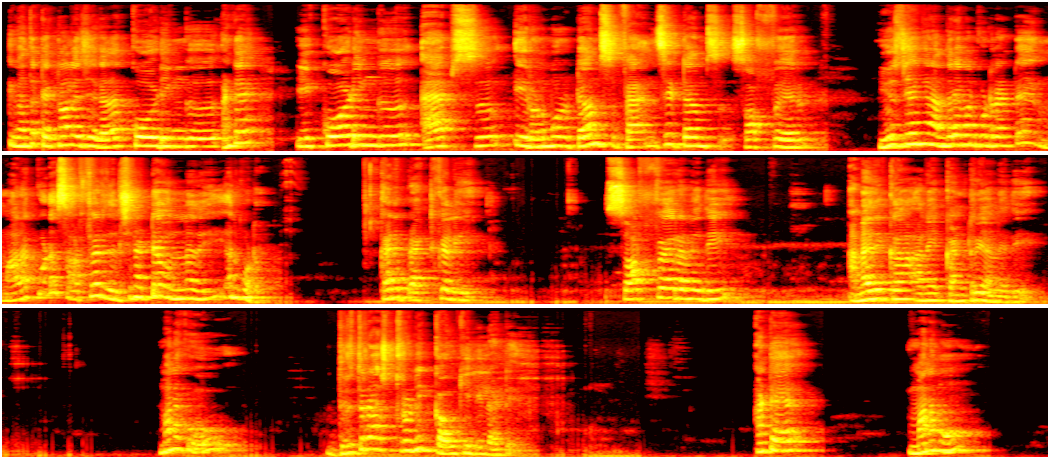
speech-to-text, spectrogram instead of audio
ఇవంతా టెక్నాలజీ కదా కోడింగ్ అంటే ఈ కోడింగ్ యాప్స్ ఈ రెండు మూడు terms fancy terms software use చేయగానే అందరూ ఏమనుకుంటారంటే మనకు కూడా సాఫ్ట్వేర్ తెలిసినట్టే ఉన్నది అనుకుంటారు. కానీ ప్రాక్టికలీ సాఫ్ట్వేర్ అనేది అమెరికా అనే కంట్రీ అనేది మనకు ధృతరాష్ట్రుని కౌకిలి లాంటిది. అంటే మనము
